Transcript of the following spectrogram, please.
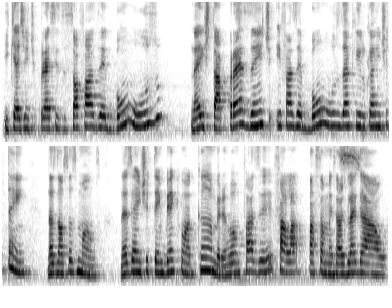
e que a gente precisa só fazer bom uso, né, estar presente e fazer bom uso daquilo que a gente tem nas nossas mãos. Né? Se a gente tem bem aqui uma câmera, vamos fazer, falar, passar uma mensagem legal.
